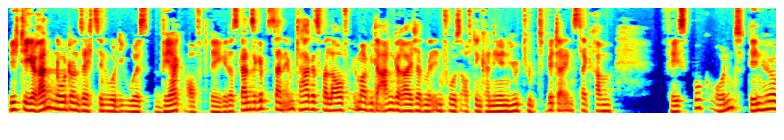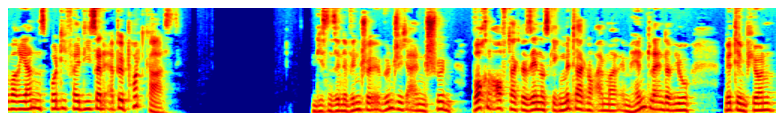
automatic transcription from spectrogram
wichtige Randnote und 16 Uhr die US-Werkaufträge. Das Ganze gibt es dann im Tagesverlauf immer wieder angereichert mit Infos auf den Kanälen YouTube, Twitter, Instagram, Facebook und den Hörvarianten Spotify, Deezer und Apple Podcast. In diesem Sinne wünsche, wünsche ich einen schönen Wochenauftakt. Wir sehen uns gegen Mittag noch einmal im Händlerinterview mit dem Björn.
